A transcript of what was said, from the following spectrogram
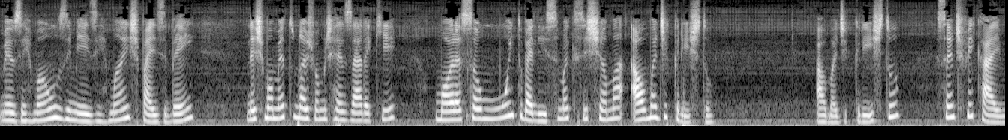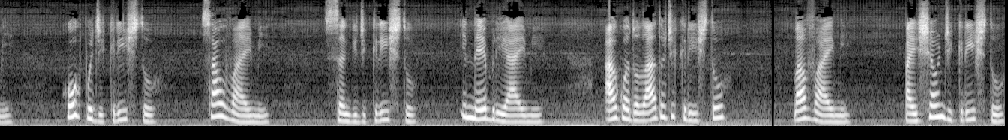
Meus irmãos e minhas irmãs, pais e bem, neste momento nós vamos rezar aqui uma oração muito belíssima que se chama Alma de Cristo. Alma de Cristo, santificai-me. Corpo de Cristo, salvai-me. Sangue de Cristo, inebriai-me. Água do lado de Cristo, lavai-me. Paixão de Cristo,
